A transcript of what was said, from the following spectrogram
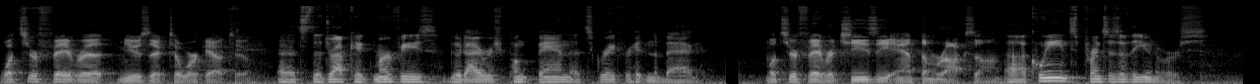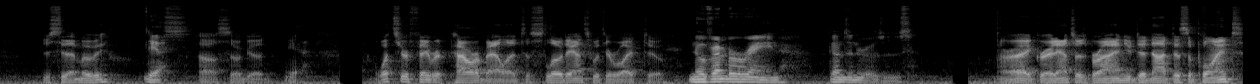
What's your favorite music to work out to? Uh, it's the Dropkick Murphys, good Irish punk band that's great for hitting the bag. What's your favorite cheesy anthem rock song? Uh, Queen's Princes of the Universe. Did you see that movie? Yes. Oh, so good. Yeah. What's your favorite power ballad to slow dance with your wife to? November Rain, Guns N' Roses. All right, great answers, Brian. You did not disappoint.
